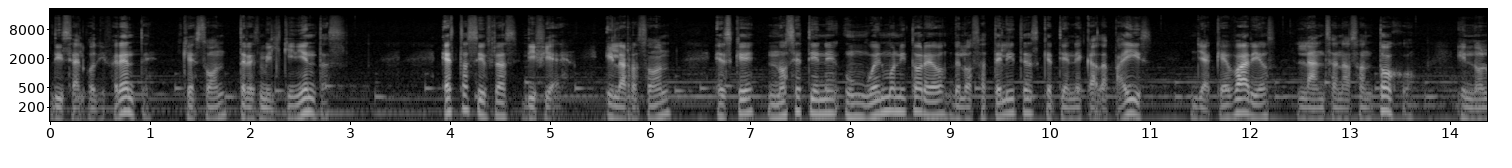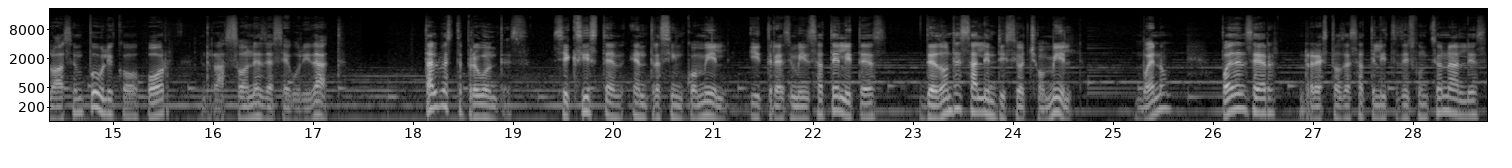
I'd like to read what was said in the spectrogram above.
dice algo diferente, que son 3.500. Estas cifras difieren, y la razón es que no se tiene un buen monitoreo de los satélites que tiene cada país, ya que varios lanzan a su antojo y no lo hacen público por razones de seguridad. Tal vez te preguntes, si existen entre 5.000 y 3.000 satélites, ¿de dónde salen 18.000? Bueno, pueden ser restos de satélites disfuncionales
